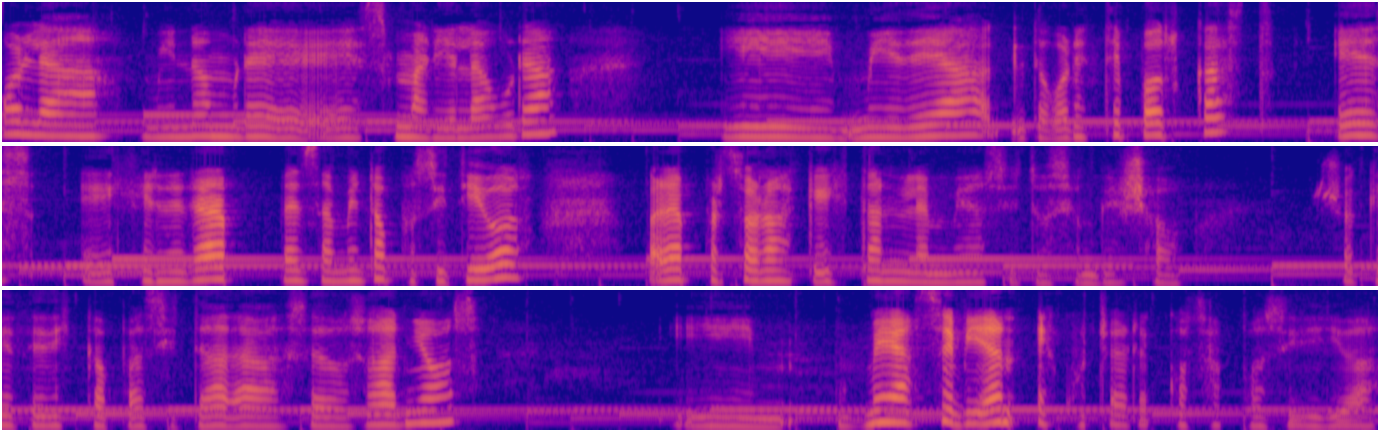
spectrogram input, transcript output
Hola, mi nombre es María Laura y mi idea con este podcast es eh, generar pensamientos positivos para personas que están en la misma situación que yo. Yo quedé discapacitada hace dos años y me hace bien escuchar cosas positivas.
